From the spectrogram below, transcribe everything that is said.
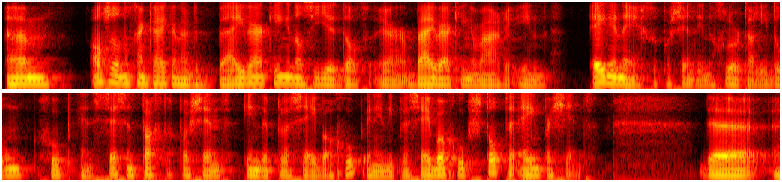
Um, als we dan gaan kijken naar de bijwerkingen, dan zie je dat er bijwerkingen waren in 91% in de chlortalidongroep en 86% in de placebo-groep. En in die placebo-groep stopte één patiënt. De uh,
